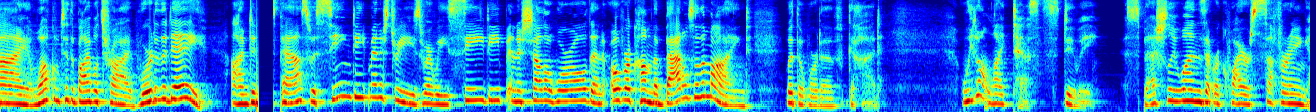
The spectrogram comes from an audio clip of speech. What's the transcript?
Hi, and welcome to the Bible Tribe Word of the Day. I'm Denise Pass with Seeing Deep Ministries, where we see deep in a shallow world and overcome the battles of the mind with the Word of God. We don't like tests, do we? Especially ones that require suffering,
